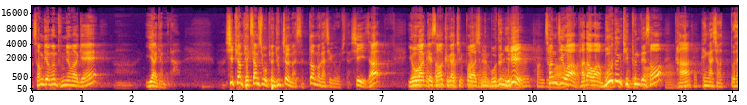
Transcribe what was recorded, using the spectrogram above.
성경은 분명하게 어, 이야기합니다. 시편 135편 6절 말씀 또 한번 같이 읽어봅시다. 시작. 여호와께서 그가 기뻐하시는 모든 일을 천지와 바다와 모든 깊은 데서 다 행하셨도다.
